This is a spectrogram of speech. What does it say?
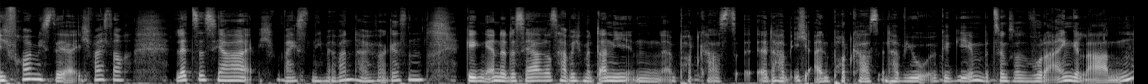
Ich freue mich sehr. Ich weiß noch, letztes Jahr, ich weiß nicht mehr wann, habe ich vergessen, gegen Ende des Jahres habe ich mit Dani einen Podcast, äh, da habe ich ein Podcast-Interview gegeben, beziehungsweise wurde eingeladen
